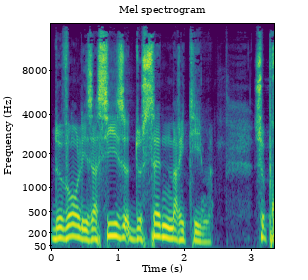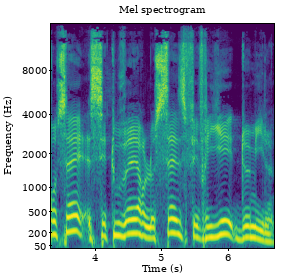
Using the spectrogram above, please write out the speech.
devant les assises de Seine-Maritime. Ce procès s'est ouvert le 16 février 2000.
